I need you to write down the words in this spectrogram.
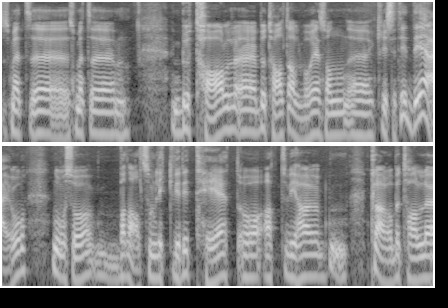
som et, uh, som et uh, brutal, brutalt alvor i en sånn krisetid, det er jo noe så banalt som likviditet, og at vi har klarer å betale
